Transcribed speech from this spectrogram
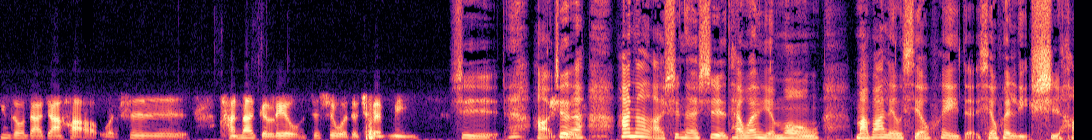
听众大家好，我是哈娜格六，这是我的全名。是好，这个哈娜老师呢是台湾圆梦马巴流协会的协会理事哈。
